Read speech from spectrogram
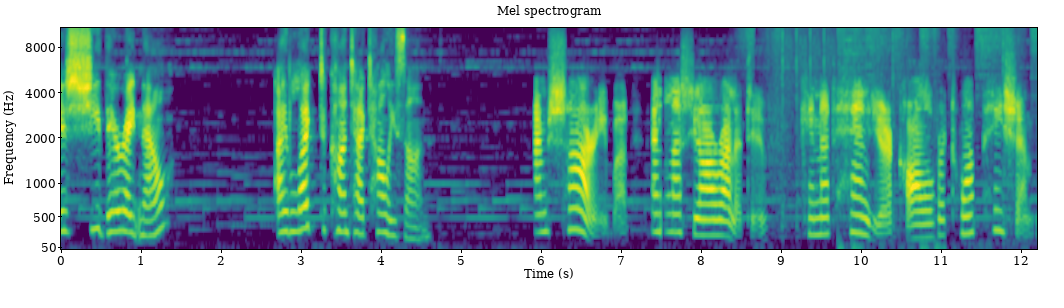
is she there right now? I'd like to contact Holly-san. I'm sorry, but unless you're a relative, cannot hand your call over to a patient.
